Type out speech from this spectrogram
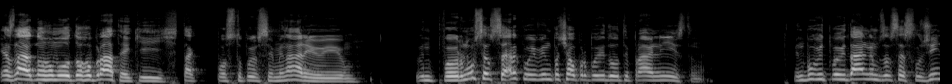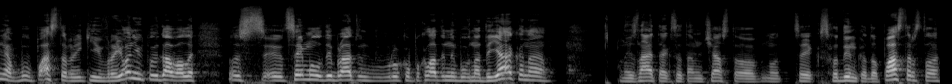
Я знаю одного молодого брата, який так поступив в семінарію, і він повернувся в церкву і він почав проповідувати правильні істини. Він був відповідальним за все служіння, був пастор, який в районі відповідав, але е, цей молодий брат він рукопокладений був на диякона. Ну, і знаєте, як це там часто, ну, це як сходинка до пасторства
